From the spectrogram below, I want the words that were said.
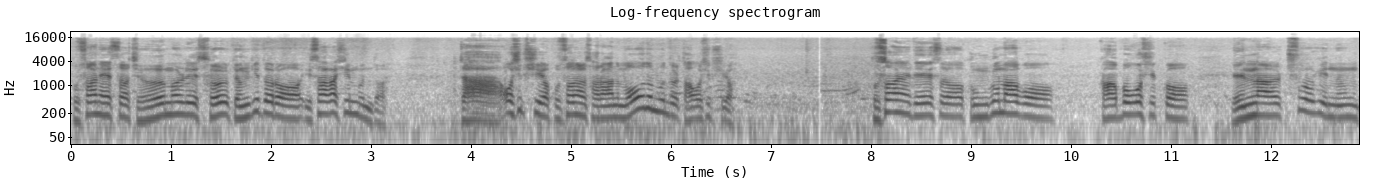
부산에서 저 멀리 서울 경기도로 이사 가신 분들 자 오십시오. 부산을 사랑하는 모든 분들 다 오십시오. 부산에 대해서 궁금하고 가보고 싶고 옛날 추억이 있는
